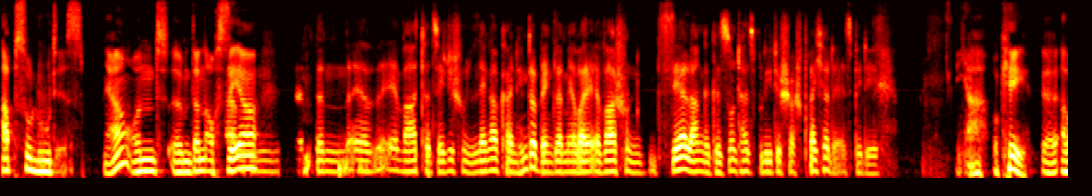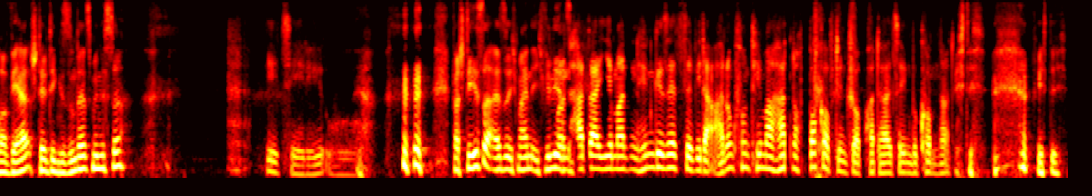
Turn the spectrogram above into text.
absolut ist. Ja, und ähm, dann auch sehr. Ähm, er, er war tatsächlich schon länger kein Hinterbänkler mehr, weil er war schon sehr lange gesundheitspolitischer Sprecher der SPD. Ja, okay. Äh, aber wer stellt den Gesundheitsminister? Die CDU. Verstehst du? Also, ich meine, ich will jetzt. Und hat da jemanden hingesetzt, der weder Ahnung vom Thema hat, noch Bock auf den Job hatte, als er ihn bekommen hat. Richtig, richtig.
